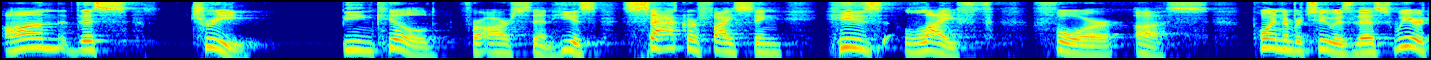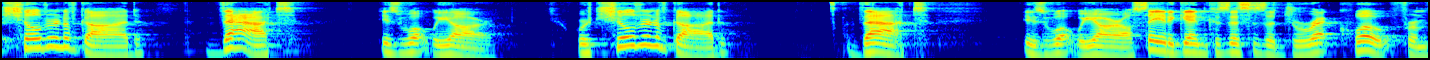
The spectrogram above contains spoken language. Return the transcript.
on this tree being killed for our sin. He is sacrificing his life for us. Point number two is this we are children of God. That is what we are. We're children of God. That is what we are. I'll say it again because this is a direct quote from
